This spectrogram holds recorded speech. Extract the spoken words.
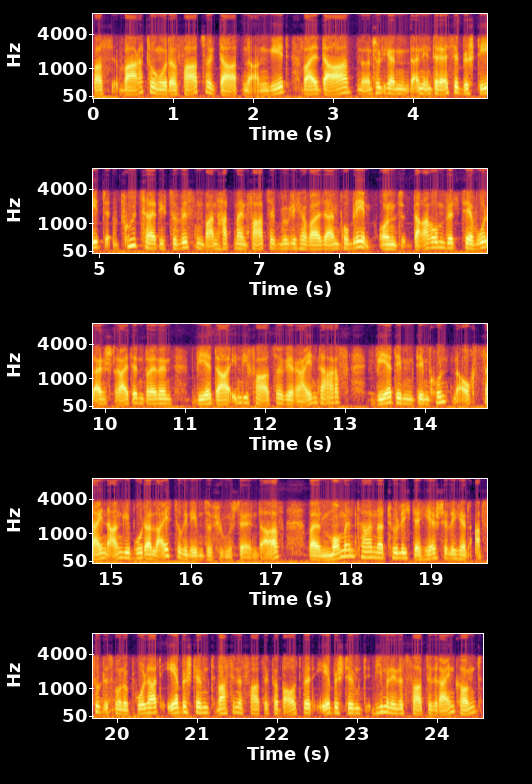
was Wartung oder Fahrzeugdaten angeht, weil da natürlich ein, ein Interesse besteht, frühzeitig zu wissen, wann hat mein Fahrzeug möglicherweise ein Problem. Und darum wird sehr wohl ein Streit entbrennen, wer da in die Fahrzeuge rein darf, wer dem, dem Kunden auch sein Angebot an Leistungen eben zur Verfügung stellen darf, weil momentan natürlich der Hersteller hier ein absolutes Monopol hat. Er bestimmt, was in das Fahrzeug verbaut wird, er bestimmt, wie man in das Fahrzeug reinkommt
